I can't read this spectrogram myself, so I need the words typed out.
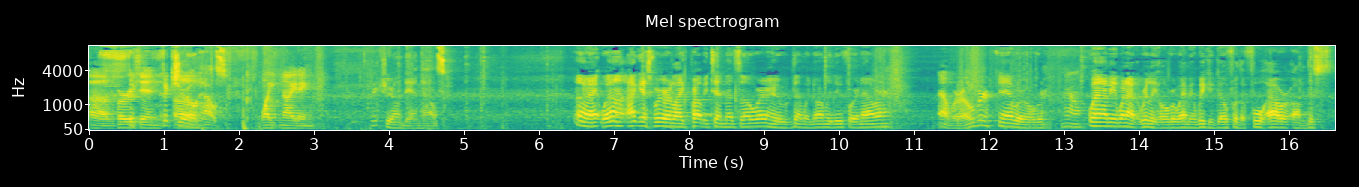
uh, version Fix your own house. white knighting. Fix your own damn house. All right. Well, I guess we're like probably 10 minutes over than we normally do for an hour. Oh, we're over. Yeah, we're over. No, Well, I mean, we're not really over. I mean, we could go for the full hour on this.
